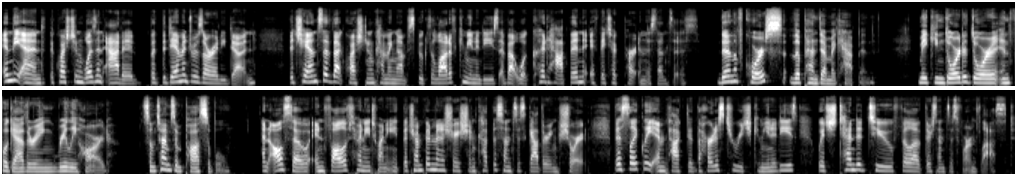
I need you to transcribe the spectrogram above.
In the end, the question wasn't added, but the damage was already done. The chance of that question coming up spooked a lot of communities about what could happen if they took part in the census. Then, of course, the pandemic happened, making door to door info gathering really hard, sometimes impossible. And also, in fall of 2020, the Trump administration cut the census gathering short. This likely impacted the hardest to reach communities, which tended to fill out their census forms last.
